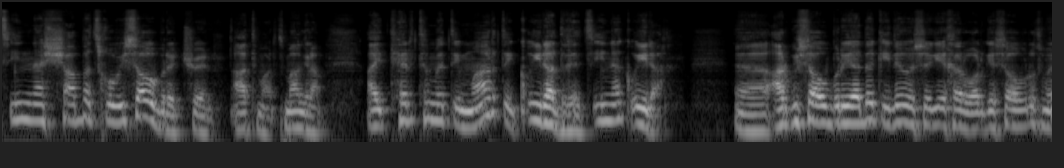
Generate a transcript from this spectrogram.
წინა შაბათს ხო ვისაუბრეთ ჩვენ 10 მარტს, მაგრამ აი 11 მარტი კვირა დღე, წინა კვირა. არ გვისაუბრია და კიდევ ესე იგი ხარ ვარ გესაუბროთ, მე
